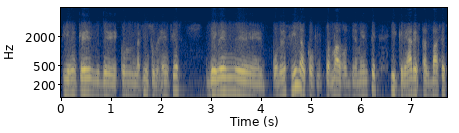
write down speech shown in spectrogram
tienen que, con las insurgencias, deben eh, poner fin al conflicto armado, obviamente, y crear estas bases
